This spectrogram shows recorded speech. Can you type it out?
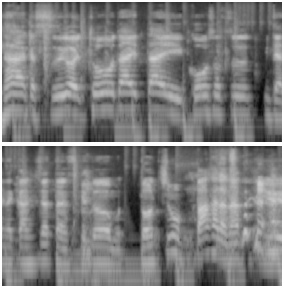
なんかすごい、東大対高卒みたいな感じだったんですけど、もうどっちもバカだなってい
